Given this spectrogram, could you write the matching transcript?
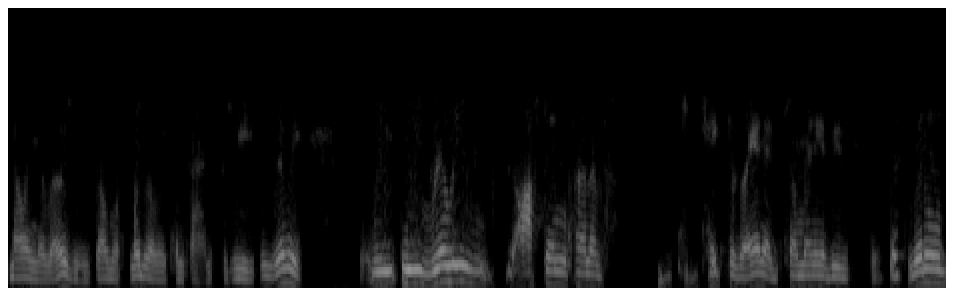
smelling the roses, almost literally sometimes, because we, we really we we really often kind of take for granted so many of these this little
